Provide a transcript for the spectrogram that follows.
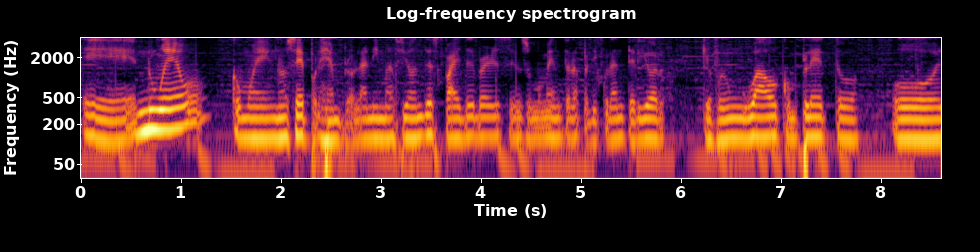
eh, nuevo como en, no sé, por ejemplo, la animación de Spider-Verse en su momento, la película anterior, que fue un wow completo, o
